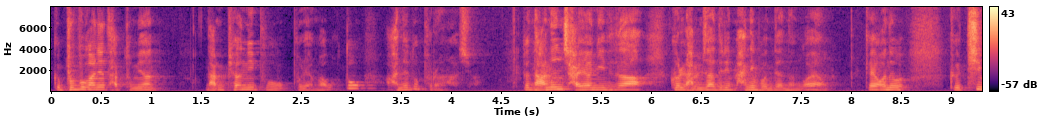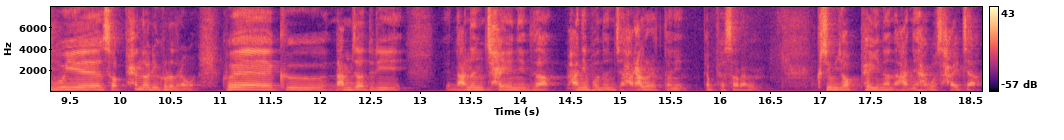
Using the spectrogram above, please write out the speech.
그 부부간에 다투면 남편이 부, 불행하고 또 아내도 불행하죠. 나는 자연인이다. 그걸 남자들이 많이 본다는 거예요. 그러니까 어느 그 TV에서 패널이 그러더라고. 왜 그 남자들이 나는 자연인이다 많이 보는지 알아 그랬더니 옆에 사람이 그 지금 옆에 있는 아내하고 살자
